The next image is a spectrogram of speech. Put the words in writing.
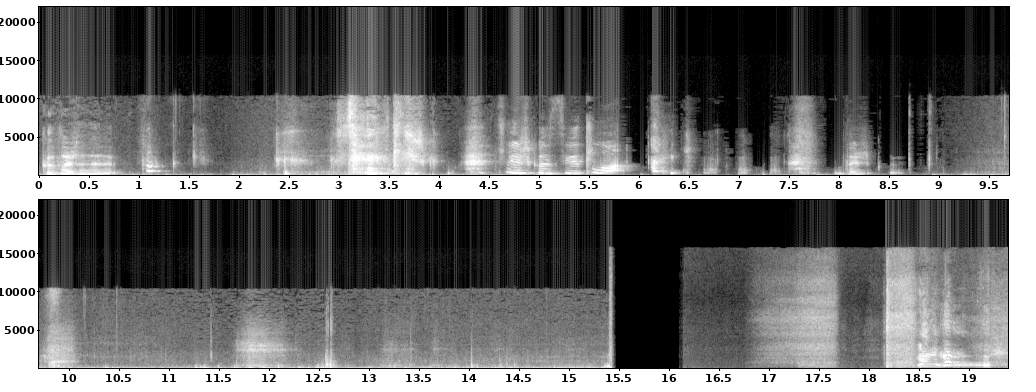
Как можно? Слишком, слишком светло. Башку. Ha ha ha!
